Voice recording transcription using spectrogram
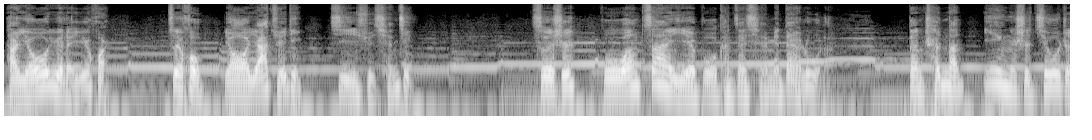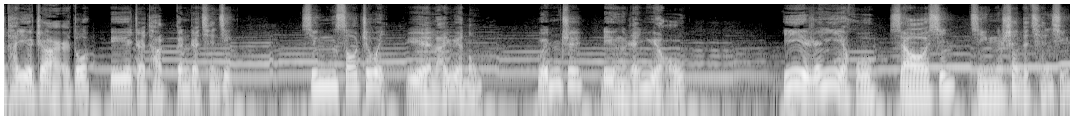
他犹豫了一会儿，最后咬牙决定继续前进。此时，虎王再也不肯在前面带路了，但陈南硬是揪着他一只耳朵，逼着他跟着前进，腥臊之味越来越浓，闻之令人欲呕。一人一虎，小心谨慎的前行。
